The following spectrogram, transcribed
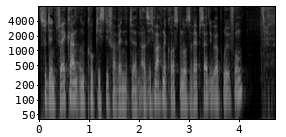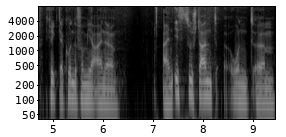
zu den Trackern und Cookies, die verwendet werden. Also ich mache eine kostenlose Website-Überprüfung. Kriegt der Kunde von mir eine, einen Ist-Zustand und ähm,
